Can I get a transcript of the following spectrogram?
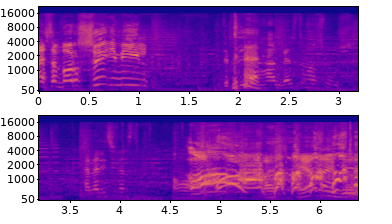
Altså, hvor er du syg, Emil? Det er fordi, han har en venstrehåndsmus. Han er lige til venstre. Hvad sker der, Emil?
